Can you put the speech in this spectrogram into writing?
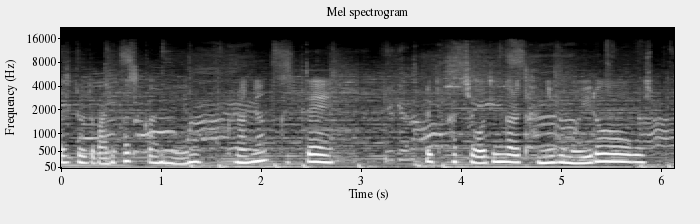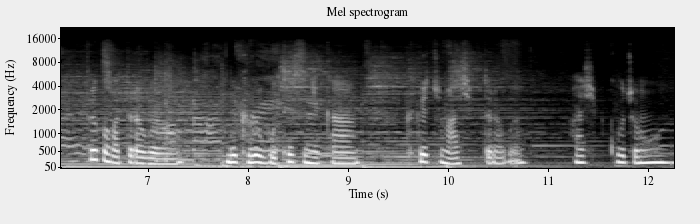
자식들도 많이 컸을 거 아니에요. 그러면 그때 이렇게 같이 어딘가를 다니고 뭐 이러고 싶을 것 같더라고요. 근데 그걸 못했으니까 그게 좀 아쉽더라고요. 아쉽고 좀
